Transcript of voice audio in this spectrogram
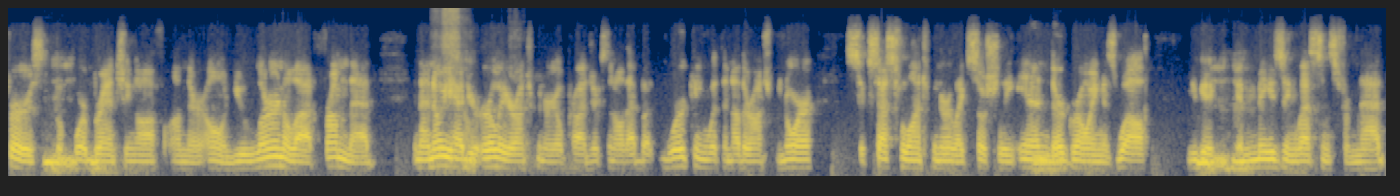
1st mm-hmm. before branching off on their own. You learn a lot from that and I know you had your earlier entrepreneurial projects and all that, but working with another entrepreneur, successful entrepreneur like Socially In, mm-hmm. they're growing as well. You get mm-hmm. amazing lessons from that.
